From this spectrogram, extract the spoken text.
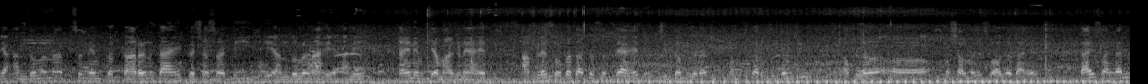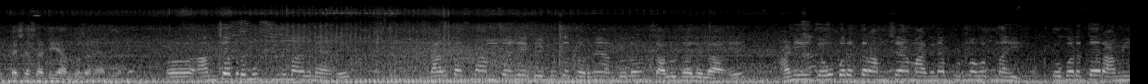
या आंदोलनाचं नेमकं कारण काय आहे? कशासाठी हे आंदोलन आहे? आणि काय नेमक्या मागण्या आहेत? आपल्यासोबत आता सध्या आहेत जितम गडत नमस्कार जितमजी. आपलं मशालमध्ये स्वागत आहे. काय सांगाल? कशासाठी हे आंदोलन आहे आपलं? आमच्या प्रमुख तीन मागण्या आहेत कालपासून आमचं हे बेमुदत धरणे आंदोलन चालू झालेलं आहे. आणि जोपर्यंत तर आमच्या मागण्या पूर्ण होत नाही तोपर्यंत तर आम्ही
